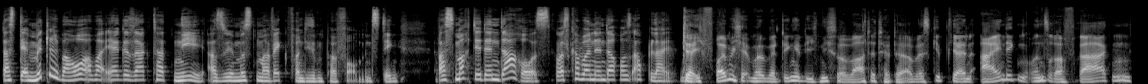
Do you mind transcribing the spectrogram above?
dass der Mittelbau aber eher gesagt hat, nee, also wir müssten mal weg von diesem Performance-Ding. Was macht ihr denn daraus? Was kann man denn daraus ableiten? Ja, ich freue mich ja immer über Dinge, die ich nicht so erwartet hätte. Aber es gibt ja in einigen unserer Fragen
